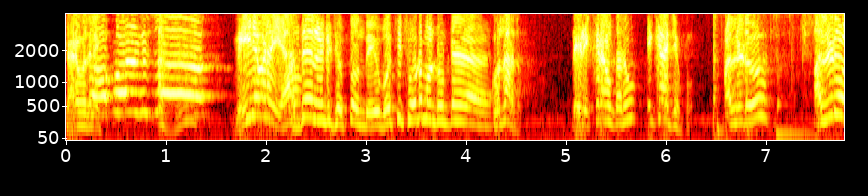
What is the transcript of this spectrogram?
సరే. వీడెవడయ్యా అదేనండి చెప్తుంది. వచ్చి చూడమంటుంటే కుదరదు. నేను ఇక్కడే ఉంటాను. ఇక్కడ చెప్పు. అల్లుడు అల్లుడు!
